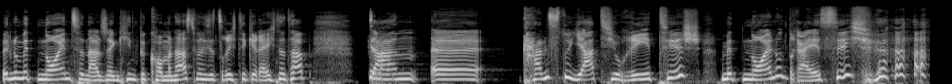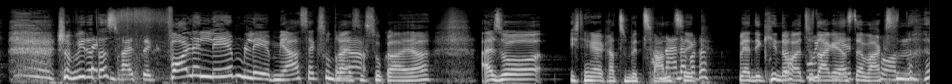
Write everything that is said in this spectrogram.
Wenn du mit 19 also ein Kind bekommen hast, wenn ich jetzt richtig gerechnet habe, genau. dann äh, kannst du ja theoretisch mit 39 schon wieder 36. das volle Leben leben, ja? 36 ja. sogar, ja. Also, ich denke ja gerade so mit 20 Nein, das, werden die Kinder heutzutage erst erwachsen.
